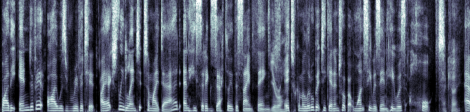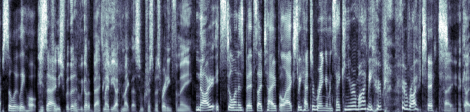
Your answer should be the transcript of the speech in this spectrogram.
by the end of it, I was riveted. I actually lent it to my dad, and he said exactly the same thing. You're right. It took him a little bit to get into it, but once he was in, he was hooked. Okay. Absolutely hooked. Has so, he finished with it? Have we got it back? Maybe I can make that some Christmas reading for me. No, it's still on his bedside table. I actually had to ring him and say, Can you remind me who, who wrote it? Okay, okay.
